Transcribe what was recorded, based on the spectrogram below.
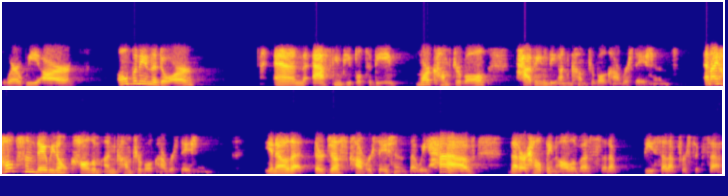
where we are opening the door and asking people to be more comfortable having the uncomfortable conversations. And I hope someday we don't call them uncomfortable conversations. You know, that they're just conversations that we have that are helping all of us set up be set up for success.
